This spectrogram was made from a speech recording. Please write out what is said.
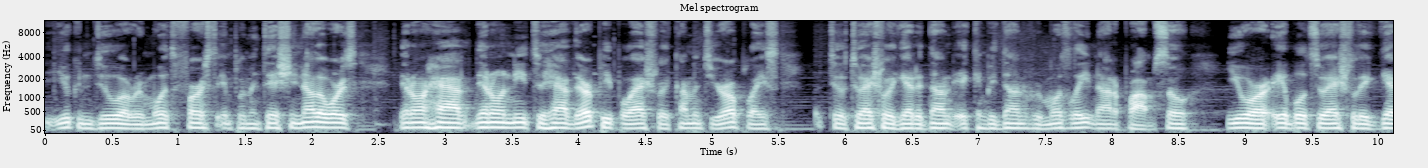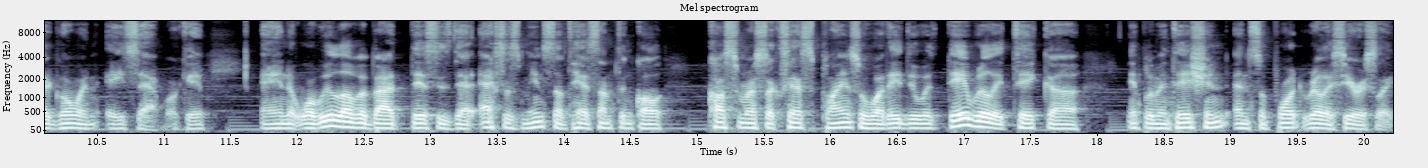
you can do a remote first implementation. In other words they don't have they don't need to have their people actually come into your place to, to actually get it done. It can be done remotely not a problem. So you are able to actually get going asap okay and what we love about this is that access Mintsoft has something called customer success plan so what they do is they really take uh, implementation and support really seriously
